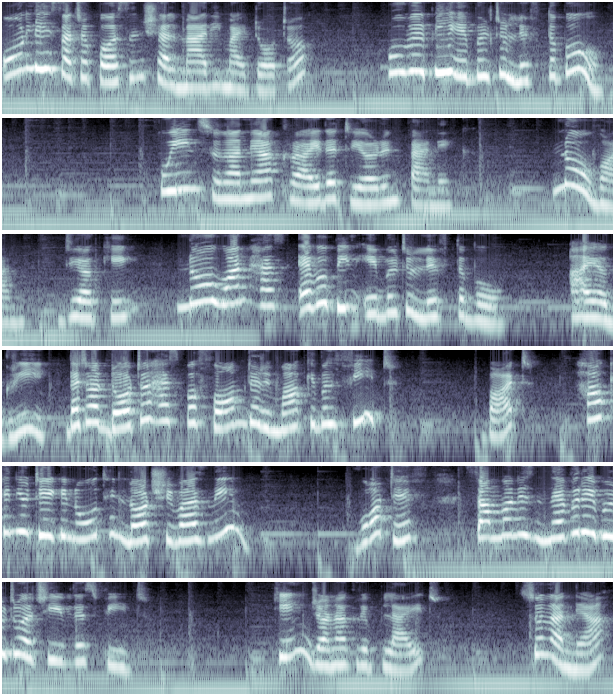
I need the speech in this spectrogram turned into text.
Only such a person shall marry my daughter who will be able to lift the bow. Queen Sunanya cried a tear in panic. No one, dear king, no one has ever been able to lift the bow. I agree that our daughter has performed a remarkable feat. But how can you take an oath in Lord Shiva's name? What if someone is never able to achieve this feat? King Janak replied, Sunanya,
